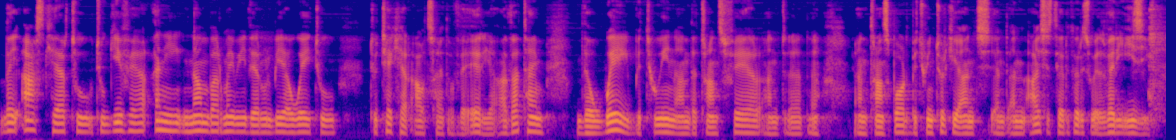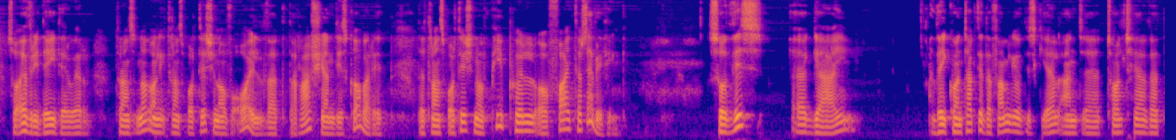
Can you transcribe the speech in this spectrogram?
they ask her to to give her any number. Maybe there will be a way to to take her outside of the area. At that time the way between and the transfer and uh, and transport between turkey and, and and isis territories was very easy. So every day there were trans- not only transportation of oil that the Russian discovered the transportation of people, of fighters, everything. So this uh, guy, they contacted the family of this girl and uh, told her that, uh,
